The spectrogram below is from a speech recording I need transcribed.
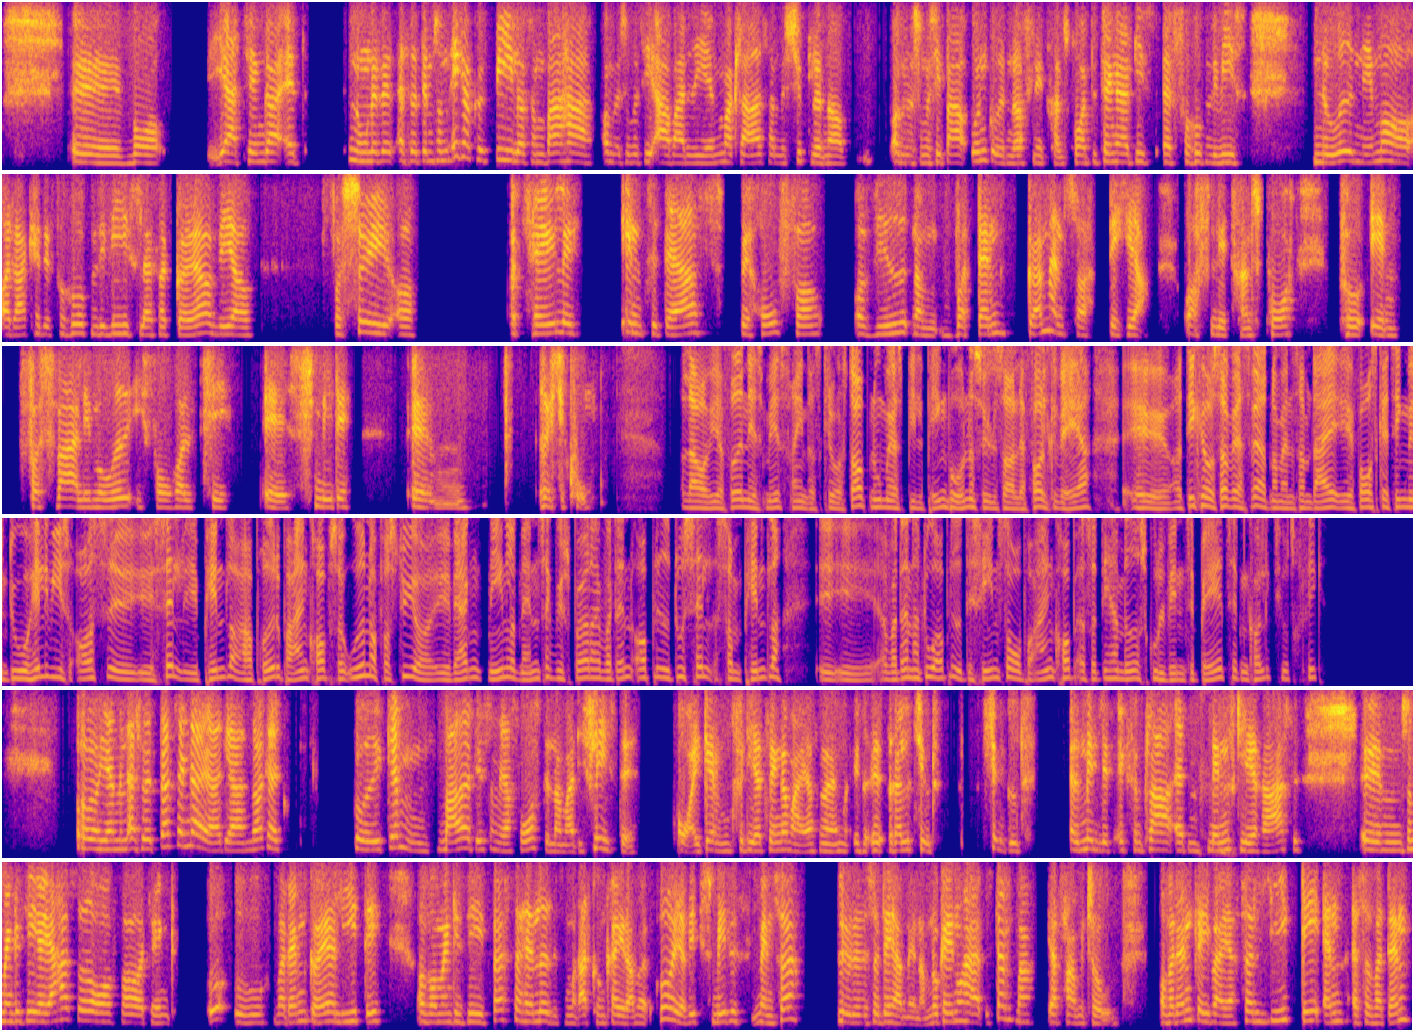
øh, hvor jeg tænker, at nogle af dem, altså dem, som ikke har købt bil, og som bare har, om jeg så må sige, arbejdet hjemme og klaret sig med cyklen, og om jeg så må sige, bare undgået den offentlige transport, det tænker jeg, at de er forhåbentligvis noget nemmere, og der kan det forhåbentligvis lade sig gøre ved at forsøge at, at tale ind til deres behov for at vide, om, hvordan gør man så det her offentlige transport på en forsvarlig måde i forhold til øh, smitte? Øh, risiko. Laura, vi har fået en sms fra en, der skriver, stop nu med at spille penge på undersøgelser og lade folk være. Øh, og det kan jo så være svært, når man som dig øh, forsker i ting, men du er heldigvis også øh, selv øh, pendler og har prøvet det på egen krop, så uden at forstyrre øh, hverken den ene eller den anden, så kan vi spørge dig, hvordan oplevede du selv som pendler, øh, øh, hvordan har du oplevet det seneste år på egen krop, altså det her med at skulle vende tilbage til den kollektive trafik? Og jamen, altså, der tænker jeg, at jeg nok er gået igennem meget af det, som jeg forestiller mig, de fleste går igennem, fordi jeg tænker mig, at jeg er sådan et, et relativt simpelt, almindeligt eksemplar af den menneskelige race. Øhm, så man kan sige, at jeg har stået over for at tænke, åh, uh, uh, hvordan gør jeg lige det? Og hvor man kan sige, først så handlede det sådan ret konkret om, at åh, jeg vil ikke smittes, men så blev det så det her med, okay, nu har jeg bestemt mig, jeg tager med toget. Og hvordan griber jeg så lige det an? Altså, hvordan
